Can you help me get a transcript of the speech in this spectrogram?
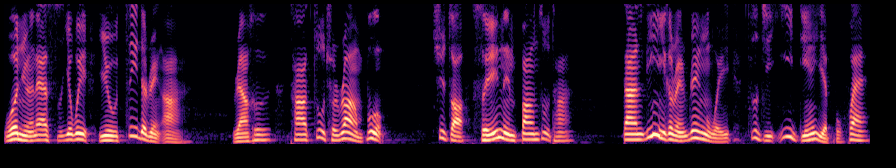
我原来是一位有罪的人啊。”然后他做出让步，去找谁能帮助他。但另一个人认为自己一点也不坏，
